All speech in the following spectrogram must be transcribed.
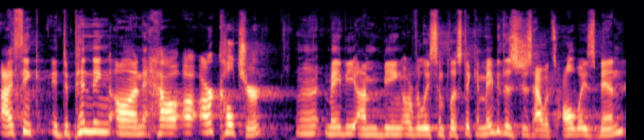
I think, depending on how uh, our culture, uh, maybe I'm being overly simplistic, and maybe this is just how it's always been.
